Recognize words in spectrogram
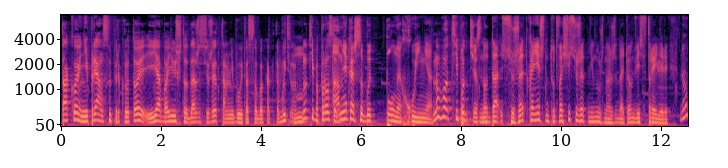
такой, не прям супер крутой, и я боюсь, что даже сюжет там не будет особо как-то вытянут. Ну, типа, просто... А мне кажется, будет полная хуйня. Ну, вот, типа, Вот честно. Ну да, сюжет, конечно, тут вообще сюжет не нужно ожидать, он весь в трейлере. Ну,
